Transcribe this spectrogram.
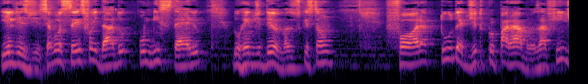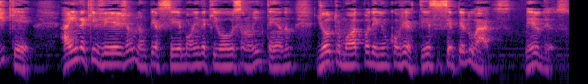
E ele lhes disse: A vocês foi dado o mistério do reino de Deus, mas os que estão fora, tudo é dito por parábolas, a fim de que, ainda que vejam, não percebam, ainda que ouçam, não entendam, de outro modo poderiam converter-se e ser perdoados. Meu Deus.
